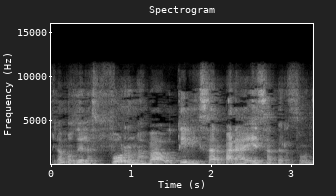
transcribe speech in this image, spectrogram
digamos, de las formas va a utilizar para esa persona.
